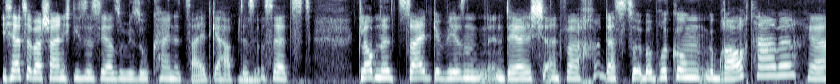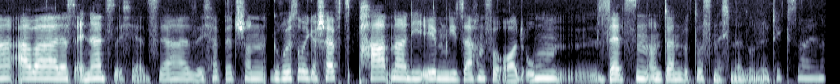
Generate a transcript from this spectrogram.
ich hätte wahrscheinlich dieses Jahr sowieso keine Zeit gehabt. Das mhm. ist jetzt, glaube eine Zeit gewesen, in der ich einfach das zur Überbrückung gebraucht habe. Ja, aber das ändert sich jetzt. Ja, also ich habe jetzt schon größere Geschäftspartner, die eben die Sachen vor Ort umsetzen und dann wird das nicht mehr so nötig sein.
